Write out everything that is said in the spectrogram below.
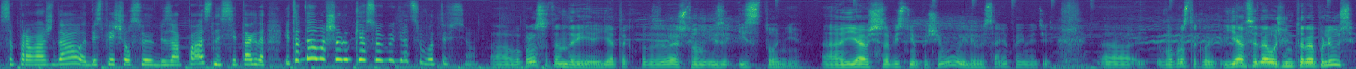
сопровождал, обеспечивал свою безопасность и так далее. И тогда ваши руки освободятся, вот и все. А, вопрос от Андрея. Я так подозреваю, что он из Эстонии. А, я сейчас объясню, почему, или вы сами поймете. А, вопрос такой. Я всегда очень тороплюсь,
